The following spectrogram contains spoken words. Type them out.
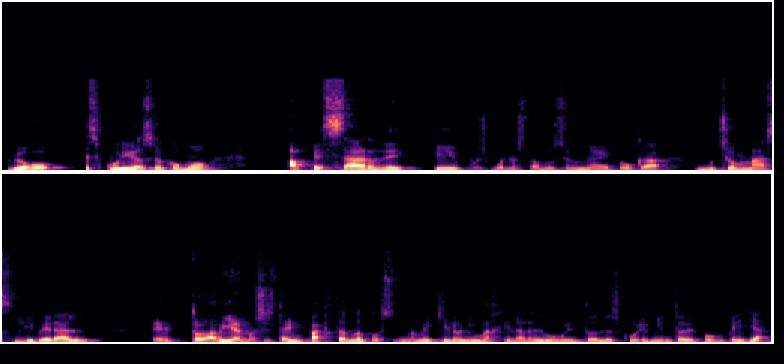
Luego, es curioso cómo, a pesar de que, pues bueno, estamos en una época mucho más liberal, eh, todavía nos está impactando, pues no me quiero ni imaginar el momento del descubrimiento de Pompeya,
